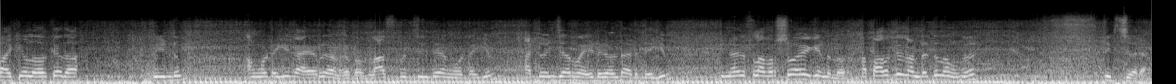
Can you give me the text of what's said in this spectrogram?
ബാക്കിയുള്ളതൊക്കെ ഇതാ വീണ്ടും അങ്ങോട്ടേക്ക് കയറുകയാണ് കേട്ടോ. ഗ്ലാസ് ബ്രിഡ്ജിന്റെ അങ്ങോട്ടേക്കും അഡ്വഞ്ചർ റൈഡുകളുടെ അടുത്തേക്കും. പിന്നെ ഒരു ഫ്ലവർ ഷോ ഒക്കെ ഉണ്ടല്ലോ. അപ്പോൾ അതൊക്കെ കണ്ടിട്ട് നമുക്ക് തിരിച്ചു വരാം.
